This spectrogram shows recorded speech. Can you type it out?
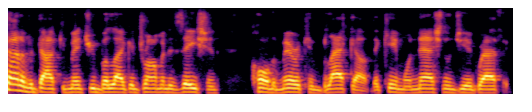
kind of a documentary, but like a dramatization called American Blackout that came on National Geographic.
